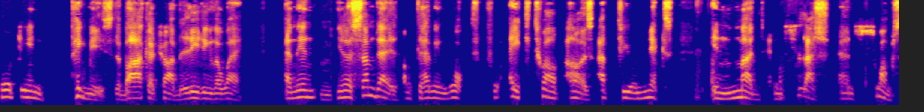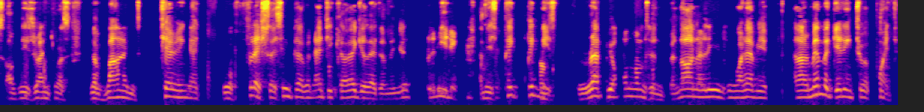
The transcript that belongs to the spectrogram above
14 pygmies, the Baka tribe, leading the way. And then, you know, some days after having walked for eight, 12 hours up to your necks in mud and slush and swamps of these rainforests, the vines tearing at your flesh, they seem to have an anticoagulator and you're bleeding. And these pig, pygmies wrap your arms in banana leaves and what have you. And I remember getting to a point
